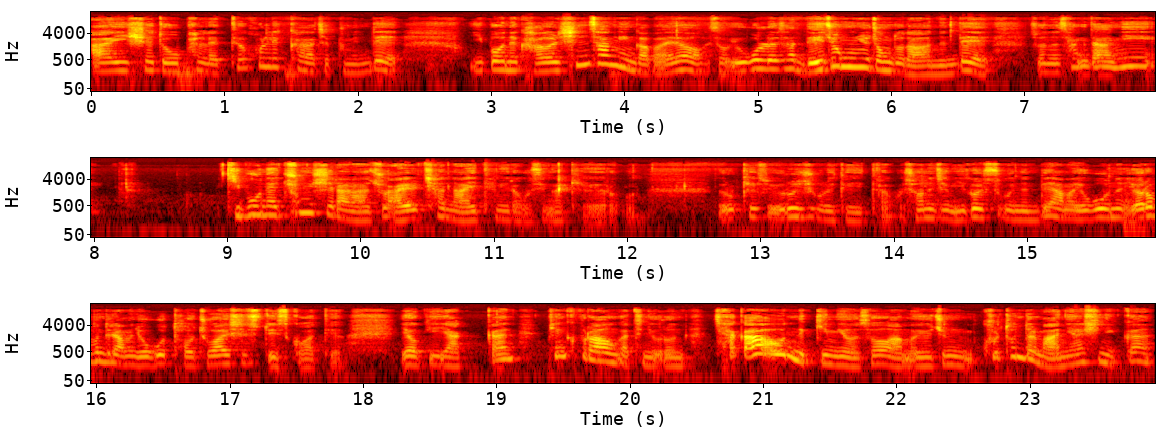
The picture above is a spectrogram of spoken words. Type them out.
아이섀도우 팔레트 홀리카 제품인데 이번에 가을 신상인가 봐요. 그래서 이걸로 해서 한네 종류 정도 나왔는데 저는 상당히 기본에 충실한 아주 알찬 아이템이라고 생각해요, 여러분. 이렇게 해서 이런 식으로 되어 있더라고요. 저는 지금 이걸 쓰고 있는데 아마 요거는 여러분들이 아마 요거 더 좋아하실 수도 있을 것 같아요. 여기 약간 핑크 브라운 같은 이런 차가운 느낌이어서 아마 요즘 쿨톤들 많이 하시니까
